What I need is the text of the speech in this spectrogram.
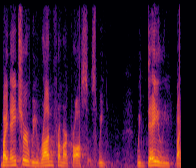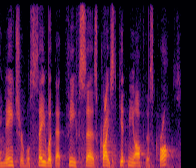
By nature, we run from our crosses. We, we daily, by nature, will say what that thief says Christ, get me off this cross.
